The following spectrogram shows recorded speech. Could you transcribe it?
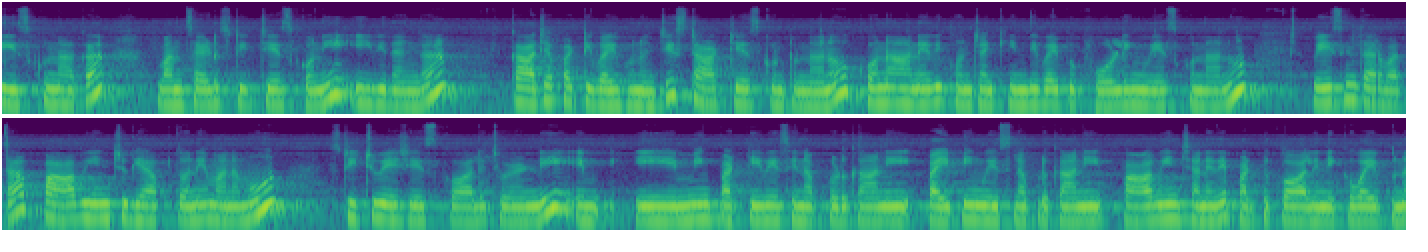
తీసుకున్నాక వన్ సైడ్ స్టిచ్ చేసుకొని ఈ విధంగా కాజపట్టి వైపు నుంచి స్టార్ట్ చేసుకుంటున్నాను. కొన అనేది కొంచెం కింది వైపు ఫోల్డింగ్ వేసుకున్నాను. వేసిన తర్వాత పావు ఇంచు గ్యాప్తోనే మనము స్టిచ్ వేసేసుకోవాలి చూడండి. ఈ ఎమ్మింగ్ పట్టి వేసినప్పుడు కానీ పైపింగ్ వేసినప్పుడు కానీ పావించ్ అనేది పట్టుకోవాలి నెక్ వైపున.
